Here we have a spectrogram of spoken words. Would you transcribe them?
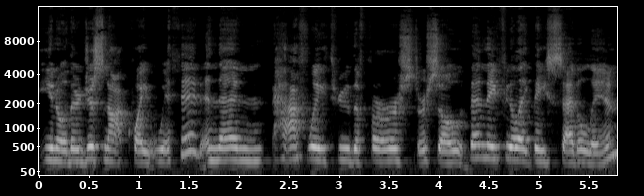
you know they're just not quite with it and then halfway through the first or so then they feel like they settle in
